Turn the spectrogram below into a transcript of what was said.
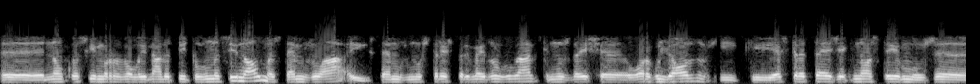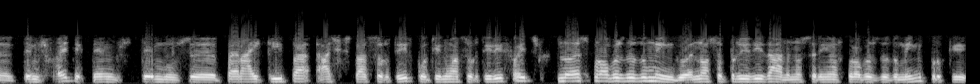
eh, não conseguimos revalidar o título nacional, mas estamos lá e estamos nos três primeiros lugares, que nos deixa orgulhosos e que a estratégia que nós temos, eh, temos feito e que temos, temos eh, para a equipa, acho que está a sortir, continua a sortir efeitos. Nas provas de domingo, a nossa prioridade não seriam as provas de domingo, porque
